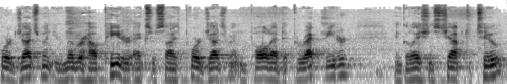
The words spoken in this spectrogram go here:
poor judgment. You remember how Peter exercised poor judgment, and Paul had to correct Peter in Galatians chapter 2.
